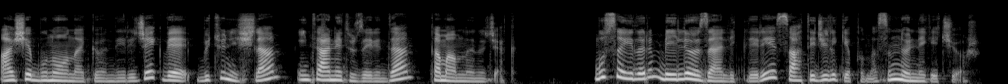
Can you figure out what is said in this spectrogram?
Ayşe bunu ona gönderecek ve bütün işlem internet üzerinden tamamlanacak. Bu sayıların belli özellikleri sahtecilik yapılmasının önüne geçiyor.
